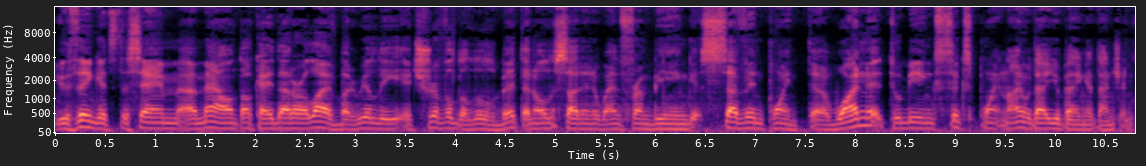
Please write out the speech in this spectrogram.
you think it's the same amount, okay, that are alive, but really it shriveled a little bit, and all of a sudden it went from being 7.1 to being 6.9 without you paying attention.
